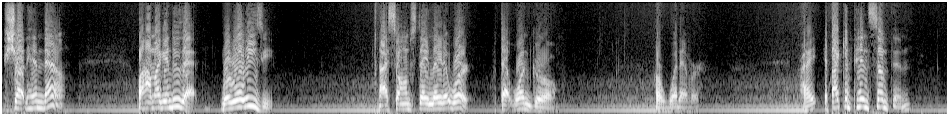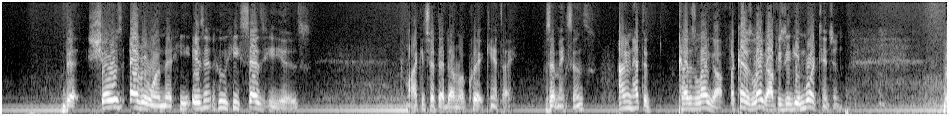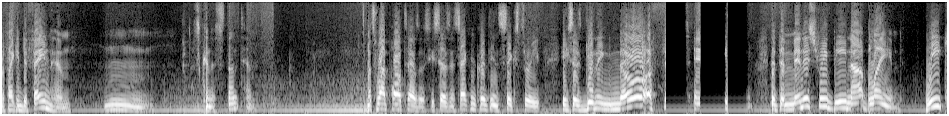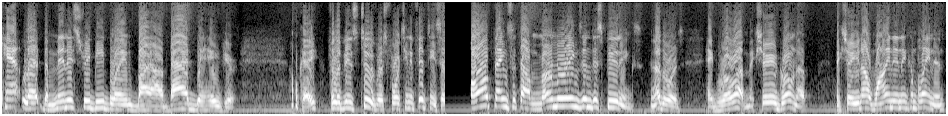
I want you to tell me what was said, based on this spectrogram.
shut him down? Well how am I going to do that? Well real easy. I saw him stay late at work that one girl or whatever. Right? If I can pin something that shows everyone that he isn't who he says he is, well, I can shut that down real quick, can't I? Does that make sense? I don't even have to cut his leg off. If I cut his leg off, he's going to get more attention. But if I can defame him, hmm, It's going to stunt him. That's why Paul tells us. He says in 2 Corinthians 6 3, he says, giving no offense in that the ministry be not blamed. We can't let the ministry be blamed by our bad behavior. Okay, Philippians 2, verse 14 and 15 says, All things without murmurings and disputings. In other words, hey, grow up. Make sure you're grown up. Make sure you're not whining and complaining.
